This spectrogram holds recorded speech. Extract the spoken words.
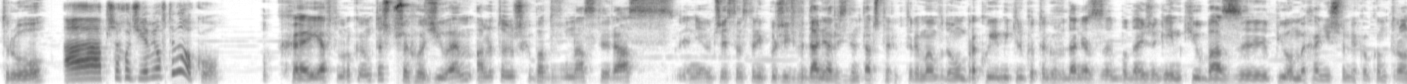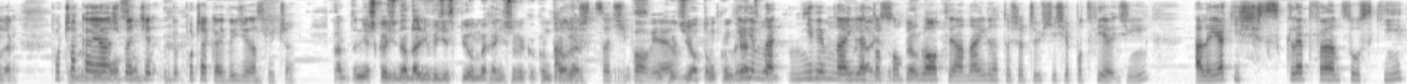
True. a przechodziłem ją w tym roku. Okej, ja w tym roku ją też przechodziłem, ale to już chyba dwunasty raz. Ja nie wiem, czy jestem w stanie policzyć wydania Residenta 4, które mam w domu. Brakuje mi tylko tego wydania z bodajże GameCube'a z piłą mechaniczną jako kontroler. Poczekaj, było aż awesome. będzie. Poczekaj, wyjdzie na Switcha. A to nie szkodzi, nadal nie wyjdzie z piłą mechaniczną jako kontroler. wiesz, co ci powiem? Chodzi o tą Nie konkretną. wiem, na, nie o wiem to na ile to są pudełko. ploty, a na ile to rzeczywiście się potwierdzi, ale jakiś sklep francuski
